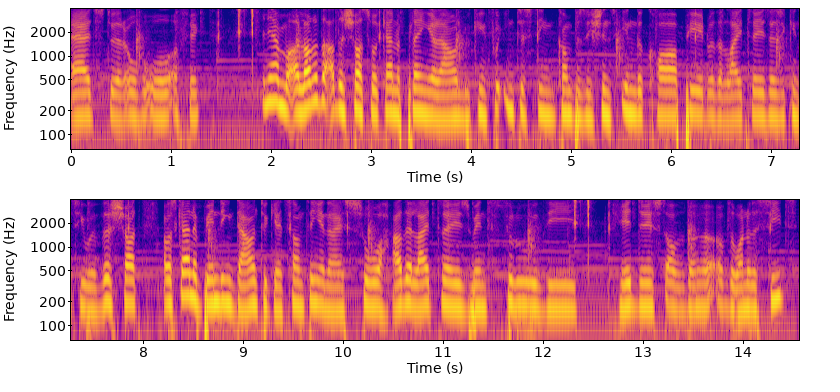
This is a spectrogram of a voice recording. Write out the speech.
adds to that overall effect And yeah, a lot of the other shots were kind of playing around, looking for interesting compositions in the car paired with the light rays. As you can see with this shot, I was kind of bending down to get something, and then I saw how the light rays went through the headrest of the of the one of the seats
